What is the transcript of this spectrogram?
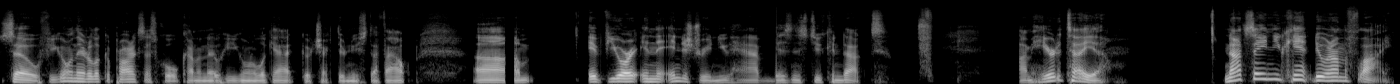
So, if you're going there to look at products, that's cool. Kind of know who you're going to look at. Go check their new stuff out. Um, if you're in the industry and you have business to conduct, I'm here to tell you. Not saying you can't do it on the fly.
